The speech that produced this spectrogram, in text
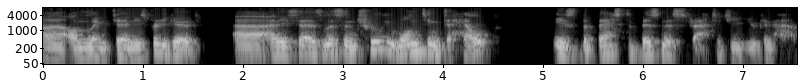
uh, on LinkedIn. He's pretty good. Uh, and he says, listen, truly wanting to help is the best business strategy you can have.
